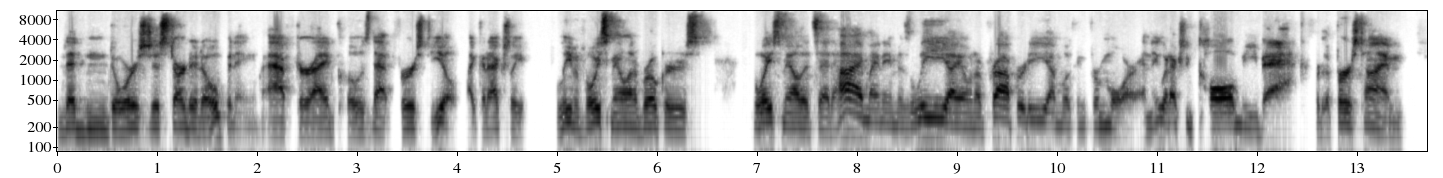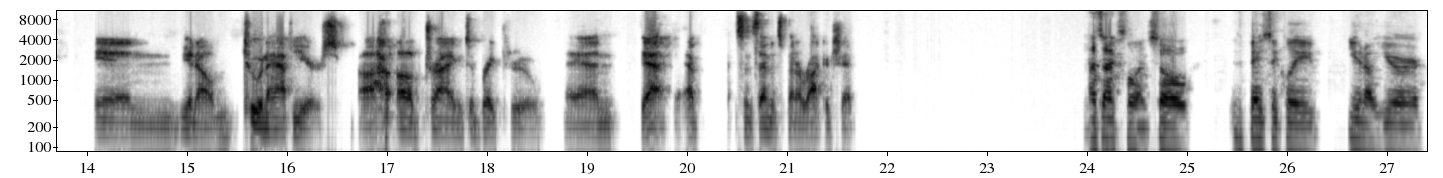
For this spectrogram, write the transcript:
then doors just started opening after I had closed that first deal. I could actually leave a voicemail on a broker's voicemail that said, Hi, my name is Lee. I own a property. I'm looking for more. And they would actually call me back for the first time in, you know, two and a half years uh, of trying to break through. And yeah, since then it's been a rocket ship. That's excellent. So basically, you know, you're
